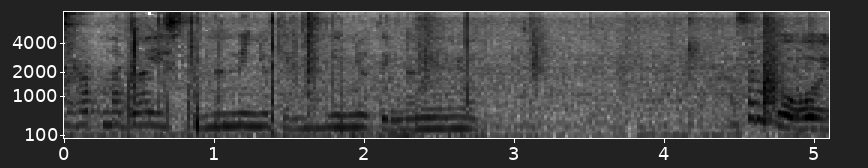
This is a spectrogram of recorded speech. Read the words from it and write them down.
Sarap na guys. Tingnan ninyo, tingnan ninyo, tingnan ninyo. Asan ko? Oy?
